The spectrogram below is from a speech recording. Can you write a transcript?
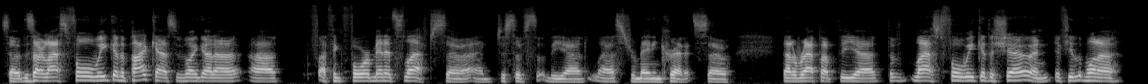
So this is our last full week of the podcast. We've only got a, a I think four minutes left. So and just the uh, last remaining credits. So that'll wrap up the uh, the last full week of the show. And if you want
